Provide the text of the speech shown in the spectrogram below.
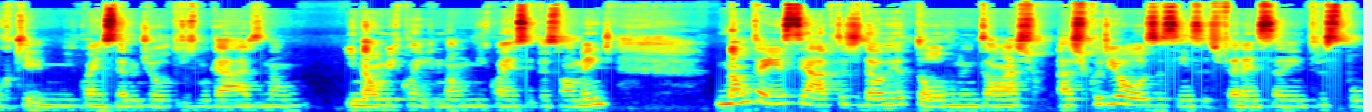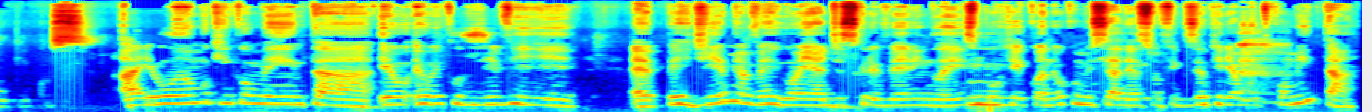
porque me conheceram de outros lugares não, e não me, não me conhecem pessoalmente, não tem esse hábito de dar o retorno. Então, acho, acho curioso, assim, essa diferença entre os públicos. Ah, eu amo quem comenta. Eu, eu inclusive, é, perdi a minha vergonha de escrever em inglês, uhum. porque quando eu comecei a ler as fanfics, eu queria muito comentar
